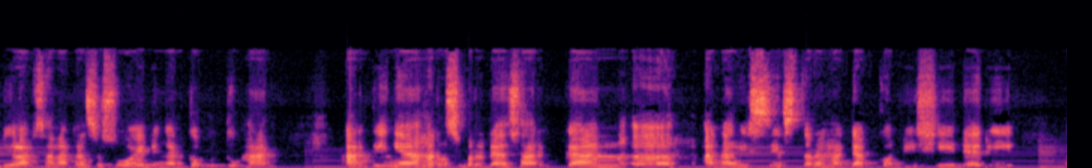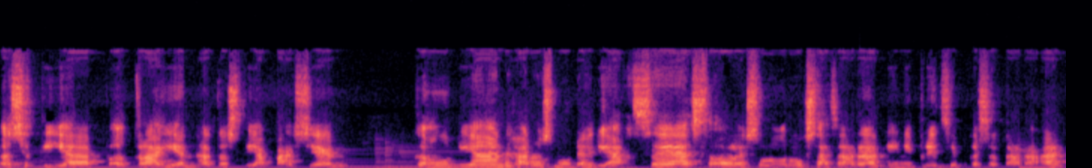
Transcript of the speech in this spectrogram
dilaksanakan sesuai dengan kebutuhan Artinya harus berdasarkan uh, analisis terhadap kondisi dari uh, setiap uh, klien atau setiap pasien. Kemudian harus mudah diakses oleh seluruh sasaran, ini prinsip kesetaraan,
